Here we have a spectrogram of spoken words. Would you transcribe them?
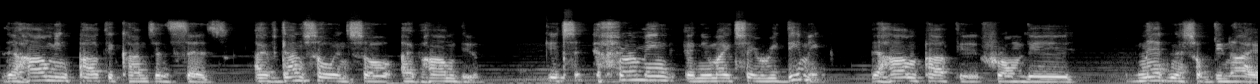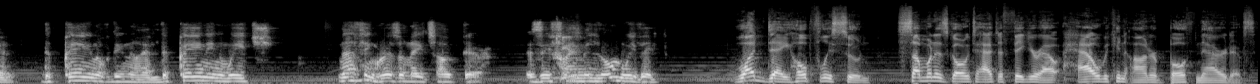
the harming party comes and says, I've done so and so, I've harmed you. It's affirming and you might say redeeming the harm party from the madness of denial, the pain of denial, the pain in which nothing resonates out there, as if I'm alone with it. One day, hopefully soon, someone is going to have to figure out how we can honor both narratives,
